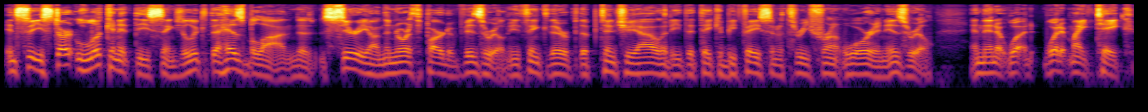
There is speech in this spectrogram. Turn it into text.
And so you start looking at these things. You look at the Hezbollah and the Syria on the north part of Israel, and you think there the potentiality that they could be facing a three front war in Israel, and then at what what it might take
